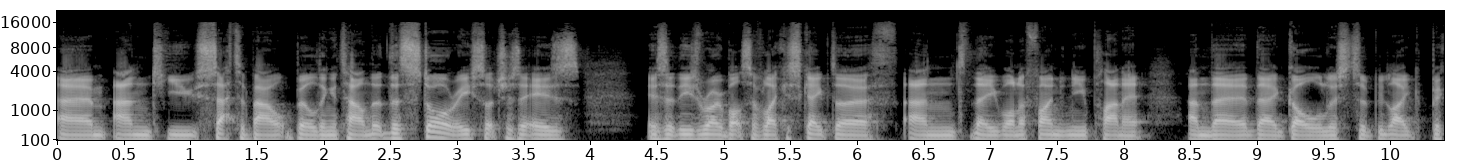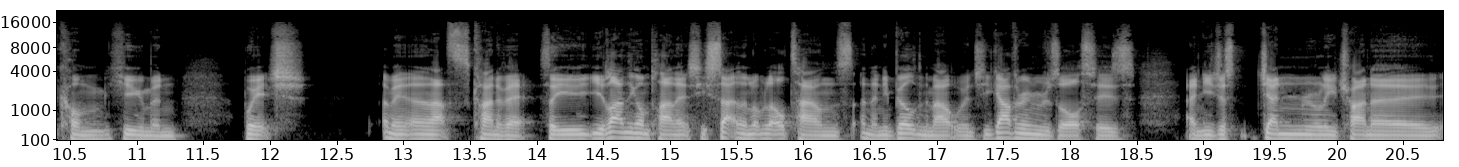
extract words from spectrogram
um, and you set about building a town. The, the story, such as it is, is that these robots have like escaped Earth and they want to find a new planet, and their their goal is to be like become human, which. I mean, and that's kind of it. So you, you're landing on planets, you're settling up little towns, and then you're building them outwards. You're gathering resources, and you're just generally trying to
